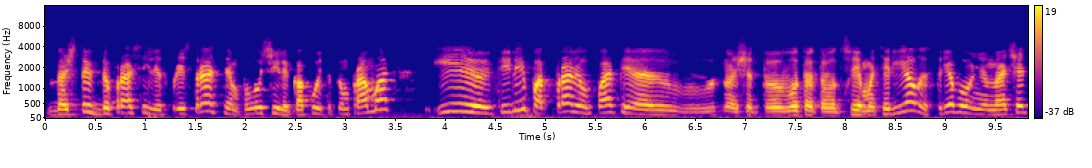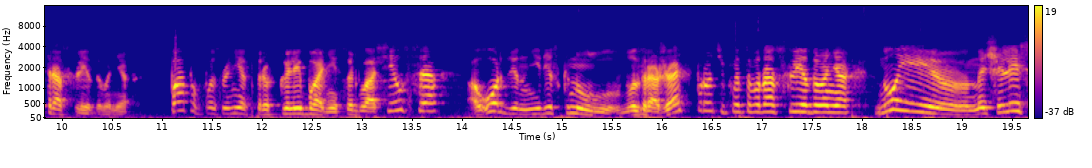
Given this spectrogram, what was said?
Значит, их допросили с пристрастием, получили какой-то компромат, и Филипп отправил папе, э, значит, вот это вот все материалы с требованием начать расследование. Папа после некоторых колебаний согласился, а орден не рискнул возражать против этого расследования. Ну и э, начались,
